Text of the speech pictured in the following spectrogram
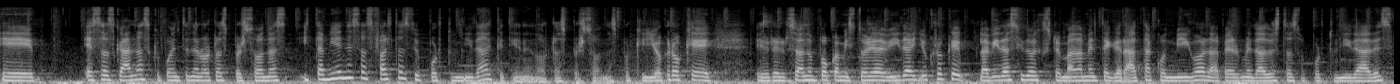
Eh, esas ganas que pueden tener otras personas y también esas faltas de oportunidad que tienen otras personas, porque yo creo que, eh, regresando un poco a mi historia de vida, yo creo que la vida ha sido extremadamente grata conmigo al haberme dado estas oportunidades.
